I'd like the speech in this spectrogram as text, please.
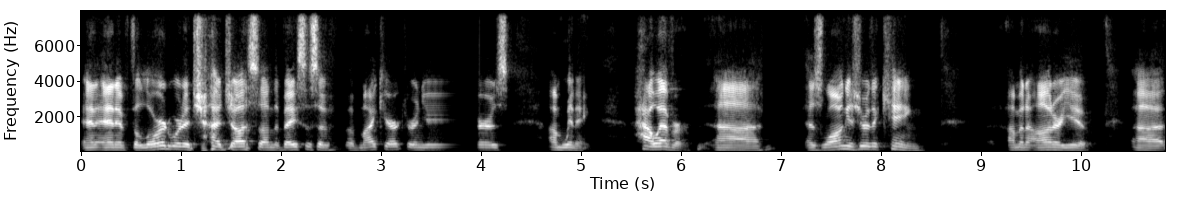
And, and if the Lord were to judge us on the basis of, of my character and yours, I'm winning. However, uh, as long as you're the king, I'm going to honor you. Uh,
